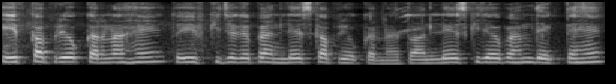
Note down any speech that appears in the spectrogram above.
इफ़ का प्रयोग करना है तो इफ़ की जगह पे अनलेस का प्रयोग करना है। तो अनलेस की जगह पे हम देखते हैं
